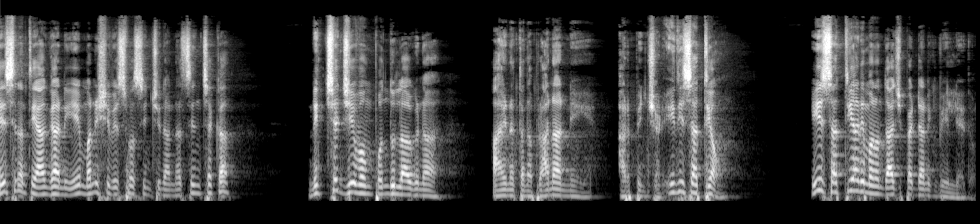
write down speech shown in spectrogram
చేసిన త్యాగాన్ని ఏ మనిషి విశ్వసించినా నశించక నిత్య జీవం పొందులాగున ఆయన తన ప్రాణాన్ని అర్పించాడు. ఇది సత్యం. ఈ సత్యాన్ని మనం దాచిపెట్టడానికి వీల్లేదు.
